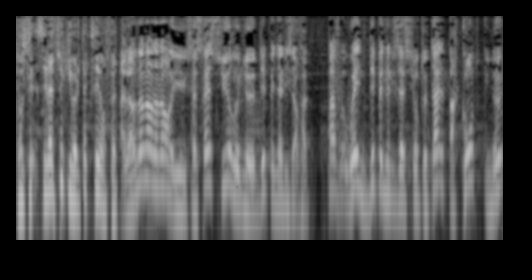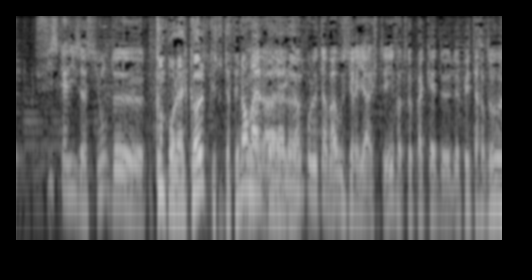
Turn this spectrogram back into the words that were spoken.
donc c'est là-dessus qu'ils veulent taxer en fait. Alors non, non, non, non, ça serait sur une dépénalisation, enfin, pas, ouais, une dépénalisation totale, par contre, une fiscalisation de... Comme pour l'alcool, ce qui est tout à fait normal. Voilà, quoi, là, Comme pour le tabac, vous iriez acheter votre paquet de, de pétardos,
